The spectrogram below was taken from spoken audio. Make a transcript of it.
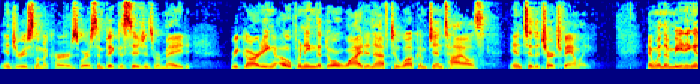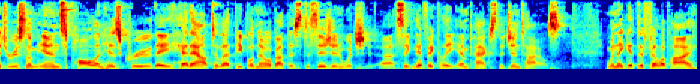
in Jerusalem occurs where some big decisions were made regarding opening the door wide enough to welcome Gentiles into the church family. And when the meeting in Jerusalem ends, Paul and his crew, they head out to let people know about this decision, which uh, significantly impacts the Gentiles. When they get to Philippi,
